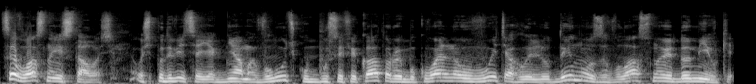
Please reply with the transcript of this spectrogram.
Це власне і сталося. Ось подивіться, як днями в Луцьку бусифікатори буквально витягли людину з власної домівки.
